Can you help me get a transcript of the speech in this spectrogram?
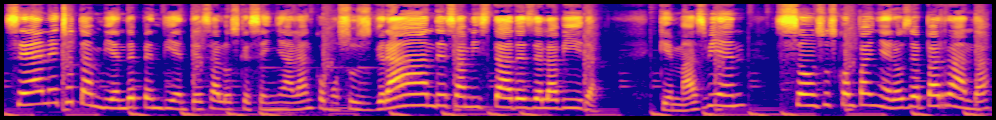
Se han hecho también dependientes a los que señalan como sus grandes amistades de la vida, que más bien son sus compañeros de parranda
